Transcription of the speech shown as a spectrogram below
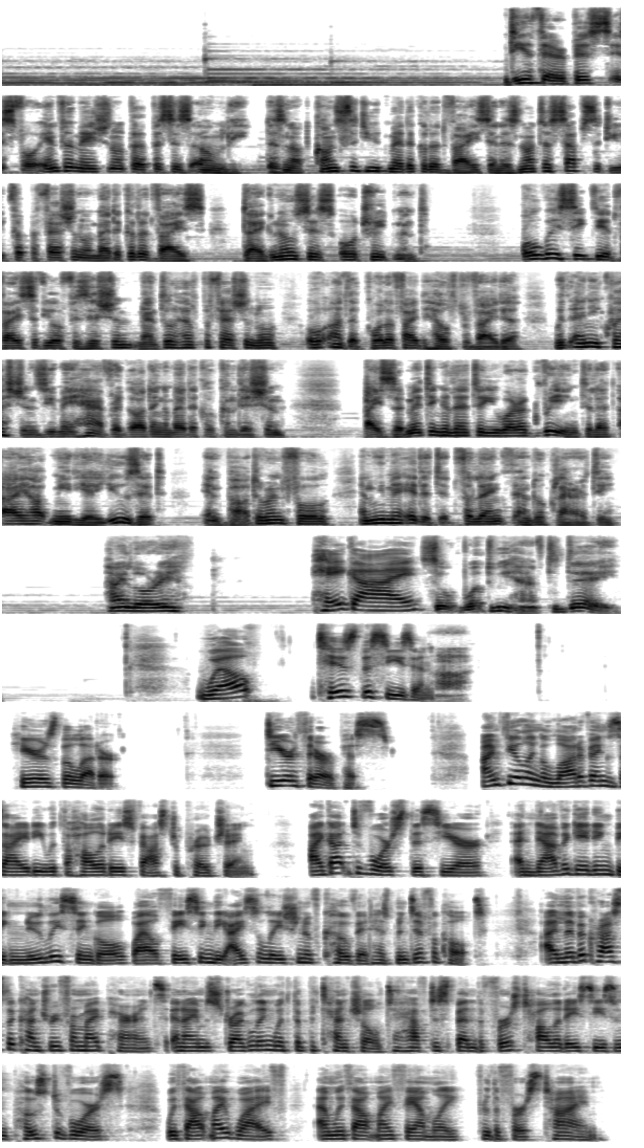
Dear Therapists is for informational purposes only, does not constitute medical advice, and is not a substitute for professional medical advice, diagnosis, or treatment. Always seek the advice of your physician, mental health professional, or other qualified health provider with any questions you may have regarding a medical condition. By submitting a letter, you are agreeing to let iHeartMedia use it, in part or in full, and we may edit it for length and or clarity. Hi, Lori. Hey, Guy. So, what do we have today? Well, tis the season. Ah. Here's the letter Dear therapists, I'm feeling a lot of anxiety with the holidays fast approaching. I got divorced this year, and navigating being newly single while facing the isolation of COVID has been difficult. I live across the country from my parents, and I am struggling with the potential to have to spend the first holiday season post divorce without my wife and without my family for the first time.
